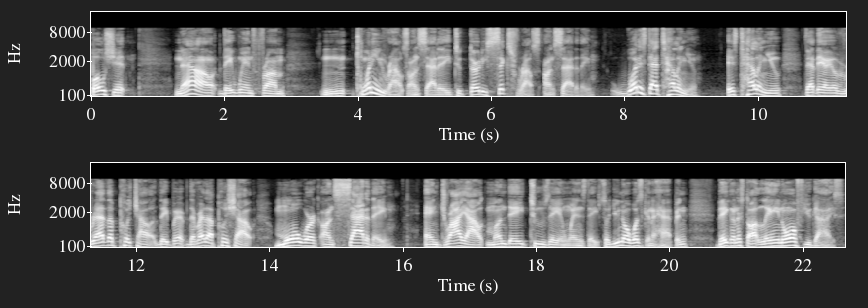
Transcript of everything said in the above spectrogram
Bullshit. Now they went from 20 routes on Saturday to 36 routes on Saturday. What is that telling you? It's telling you that they rather push out they they rather push out more work on Saturday and dry out Monday, Tuesday, and Wednesday. So you know what's gonna happen. They're gonna start laying off you guys.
